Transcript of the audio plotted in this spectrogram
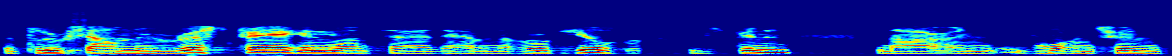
De ploeg zal nu rust krijgen, want ze hebben een heel goed koers binnen. Naar een volgens hun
